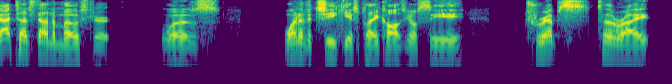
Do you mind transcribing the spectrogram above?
That touchdown to Mostert was one of the cheekiest play calls you'll see. Trips to the right,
